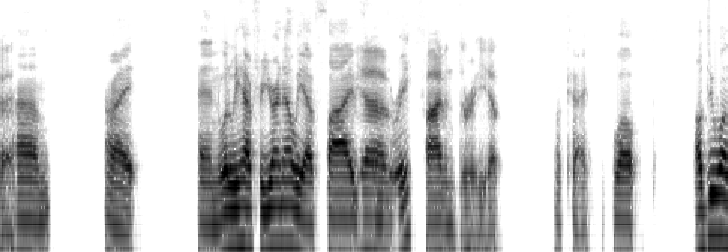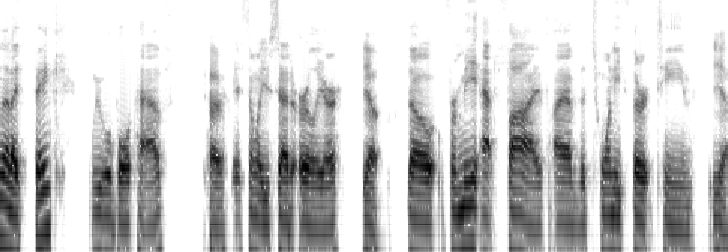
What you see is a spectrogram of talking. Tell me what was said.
Okay. Um, all right. And what do we have for you right now? We have five We have and three. five and three. Yep. Okay. Well, I'll do one that I think we will both have Okay. based on what you said earlier. Yep. So for me at five, I have the 2013 Yeah.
